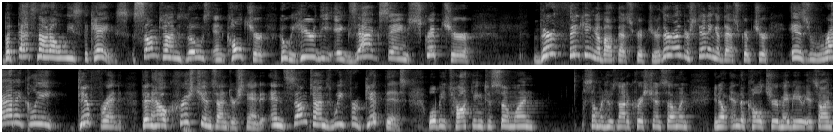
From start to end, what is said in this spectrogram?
But that's not always the case. Sometimes those in culture who hear the exact same scripture, they're thinking about that scripture, their understanding of that scripture is radically different than how Christians understand it. And sometimes we forget this. We'll be talking to someone someone who's not a Christian, someone, you know, in the culture, maybe it's on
